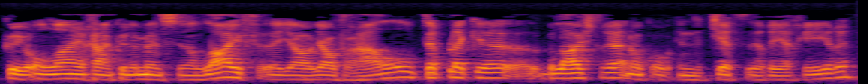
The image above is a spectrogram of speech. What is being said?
kun je online gaan, kunnen mensen live eh, jou, jouw verhaal ter plekke eh, beluisteren en ook in de chat eh, reageren.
